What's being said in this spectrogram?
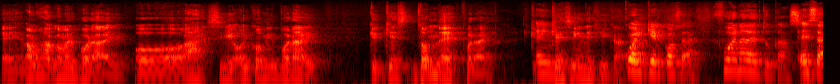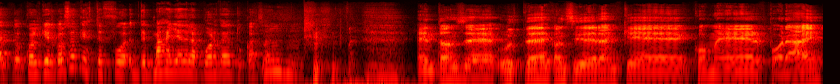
eh, vamos a comer por ahí. O, ah, sí, hoy comí por ahí. ¿Qué, es, ¿Dónde es por ahí? ¿Qué, significa? Cualquier cosa. Fuera de tu casa. Exacto, cualquier cosa que esté más allá de la puerta de tu casa. Entonces, ¿ustedes consideran que comer por ahí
